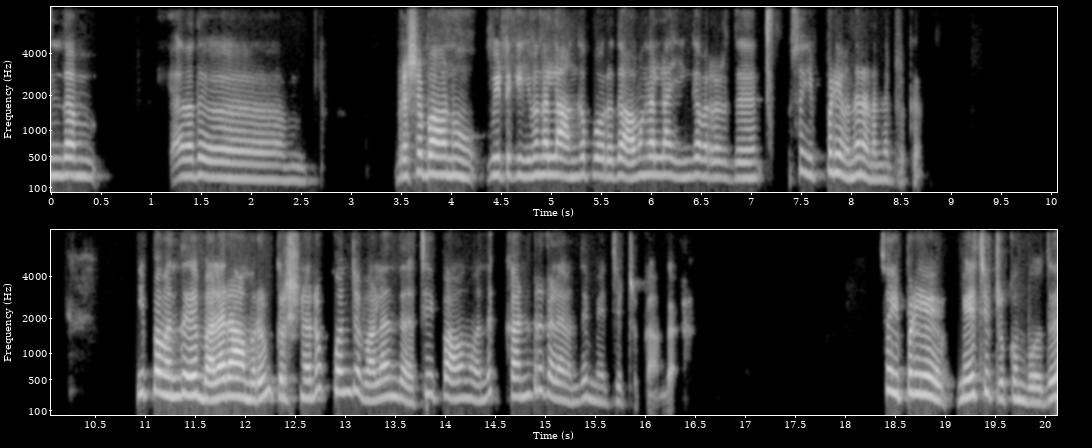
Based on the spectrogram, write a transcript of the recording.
இந்த அதாவது ரிஷபானு வீட்டுக்கு இவங்கெல்லாம் அங்க போறது, அவங்கெல்லாம் இங்க வர்றது. ஸோ இப்படி வந்து நடந்துட்டு இருக்கு. இப்ப வந்து பலராமரும், கிருஷ்ணரும் கொஞ்சம் வளர்ந்தாச்சு. இப்ப அவங்க வந்து கன்றுகளை வந்து மேய்ச்சிட்டு இருக்காங்க. ஸோ இப்படி மேய்ச்சிட்டு இருக்கும்போது,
